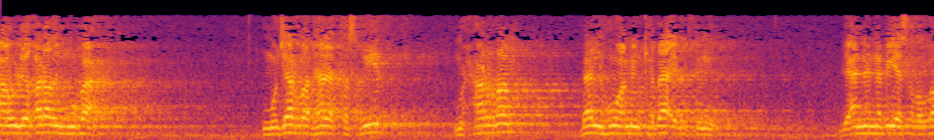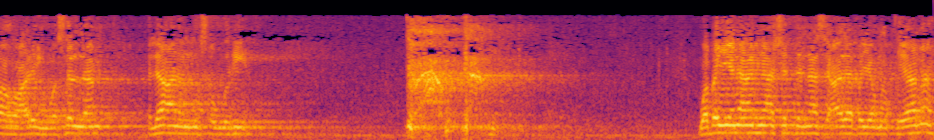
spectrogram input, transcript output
أو لغرض مباح. مجرد هذا التصوير محرم بل هو من كبائر الذنوب لأن النبي صلى الله عليه وسلم لعن المصورين. وبين أن أشد الناس عذابا يوم القيامة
